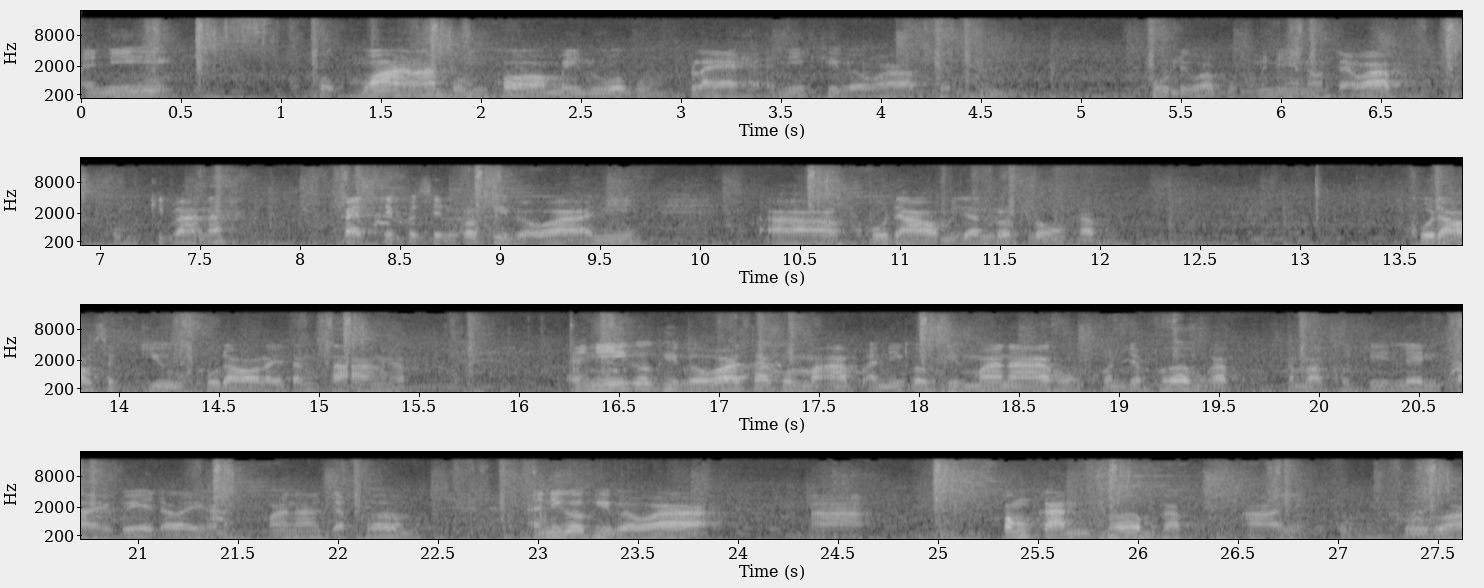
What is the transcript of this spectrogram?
อันนี้ผมว่านะผมก็ไม่รู้ว่าผมแปล อันนี้คือแบบว่าผมพูดเลยว่าผมไม่แน่นอน แต่ว่าผมคิดว่านะ 80%ก็คือแบบว่าอันนี้ cooldown มันจะลดลงครับ cooldown skill cooldown อะไรต่างๆนะครับ อันนี้ก็คือแบบว่าถ้าคนมา up อันนี้ก็คือ mana ของคนจะเพิ่มครับสำหรับคนที่เล่นสายเวทอะไรครับ mana จะเพิ่ม อันนี้ก็คือแบบว่าอ่าป้องกันเพิ่มครับอ่าผมพูดว่า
